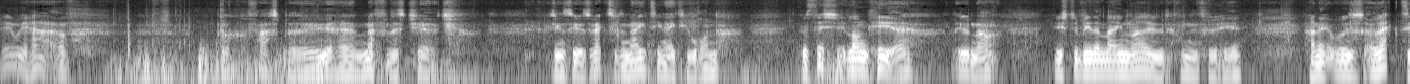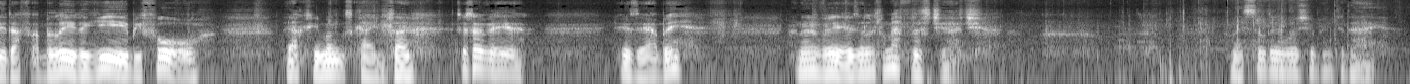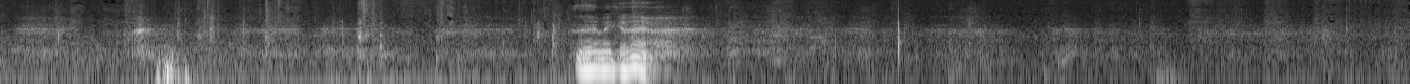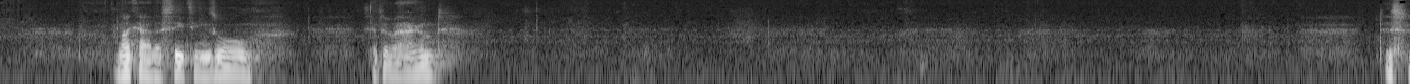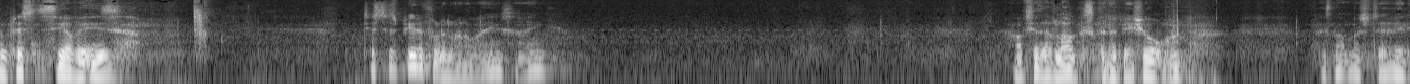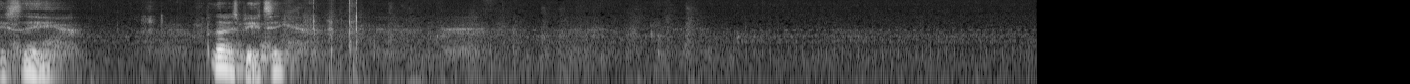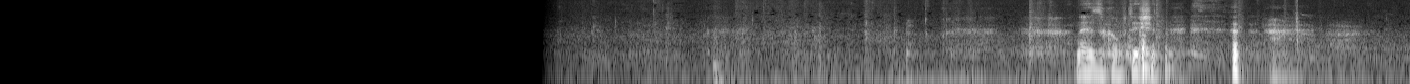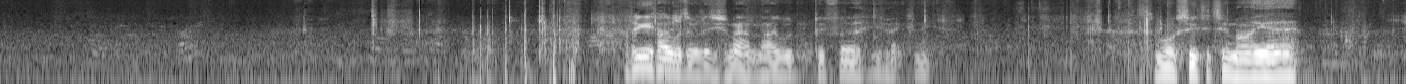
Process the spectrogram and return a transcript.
Here we have Buck Fastbury uh, Methodist Church. As you can see, it was erected in 1881 because this along here, believe it or not, used to be the main road running through here, and it was erected, I believe, a year before the actual monks came. So, just over here, here's the abbey, and over here is a little Methodist church. And they still do worshipping today. There we go. Like how the seating's all set around. The simplicity of it is just as beautiful in a lot of ways, I think. Obviously the vlog's going to be a short one. There's not much to really see. But there is beauty. There's the competition. I think if I was a religious man, I would prefer you actually. It's more suited to my uh,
